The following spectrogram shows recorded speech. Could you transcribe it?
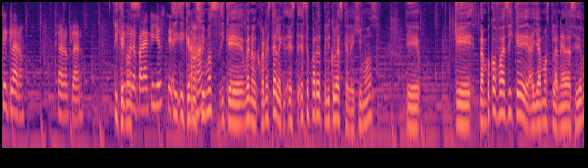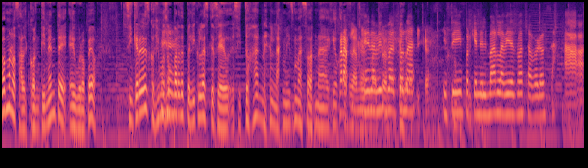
Sí, claro. Claro, claro. Y que bueno, para aquellos que... Y, que nos fuimos, y que, bueno, con este, este, este par de películas que elegimos, eh, que tampoco fue así que hayamos planeado así de vámonos al continente europeo. Sin querer escogimos un par de películas que se sitúan en la misma zona geográfica. en la misma zona. Y sí, porque en el mar la vida es más sabrosa. Ah.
